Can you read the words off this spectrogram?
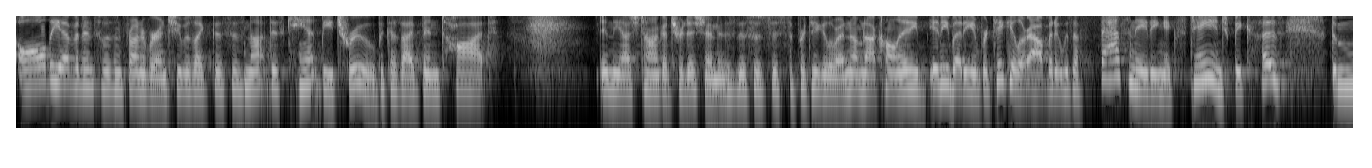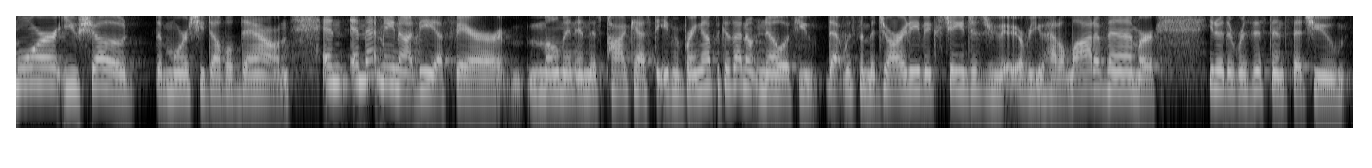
all the evidence was in front of her and she was like this is not this can't be true because i've been taught in the Ashtanga tradition. This was just the particular, and I'm not calling any, anybody in particular out, but it was a fascinating exchange because the more you showed, the more she doubled down. And and that may not be a fair moment in this podcast to even bring up because I don't know if you that was the majority of exchanges or you had a lot of them or you know the resistance that you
